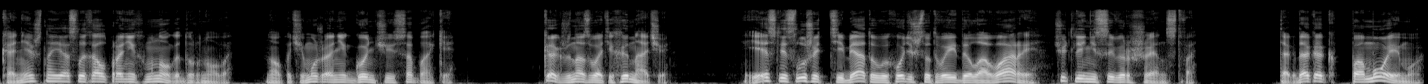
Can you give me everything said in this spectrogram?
Конечно, я слыхал про них много дурного, но почему же они гончие собаки? Как же назвать их иначе?» Если слушать тебя, то выходит, что твои делавары чуть ли не совершенство. Тогда как, по-моему,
